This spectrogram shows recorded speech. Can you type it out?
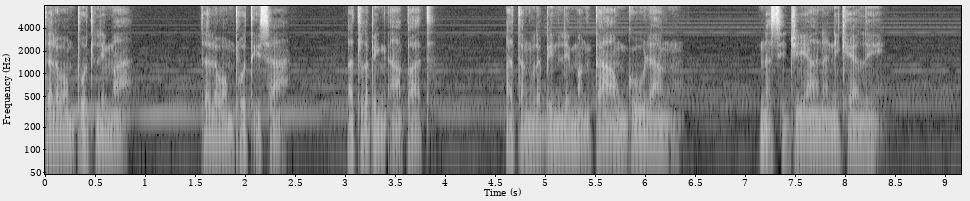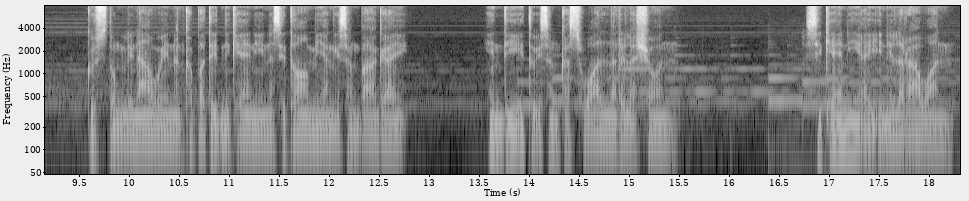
25, 21 at 14 at ang 15 taong gulang na si Gianna ni Kelly. Gustong linawin ng kapatid ni Kenny na si Tommy ang isang bagay. Hindi ito isang kaswal na relasyon. Si Kenny ay inilarawan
